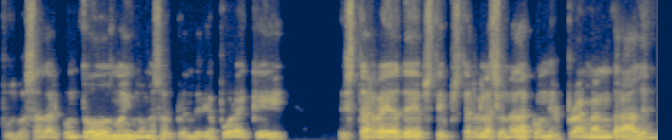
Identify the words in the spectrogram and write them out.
pues vas a dar con todos, ¿no? Y no me sorprendería por ahí que esta red de Epstein pues, esté relacionada con el Prime Andrade.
